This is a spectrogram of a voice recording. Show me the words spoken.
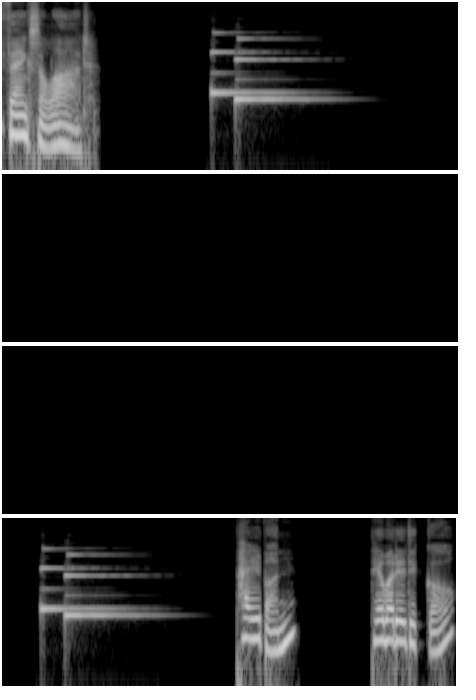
Thanks a lot. 팔 번 대화를 듣고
